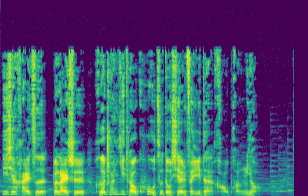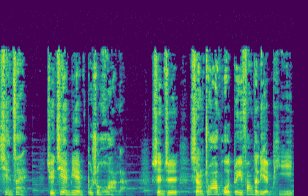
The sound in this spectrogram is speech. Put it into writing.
一些孩子本来是合穿一条裤子都嫌肥的好朋友，现在却见面不说话了，甚至想抓破对方的脸皮。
